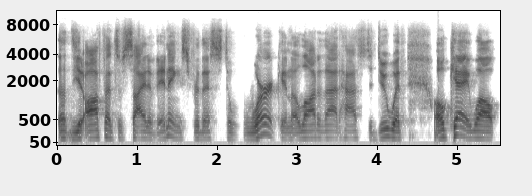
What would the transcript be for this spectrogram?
the offensive side of innings for this to work, and a lot of that has to do with okay, well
